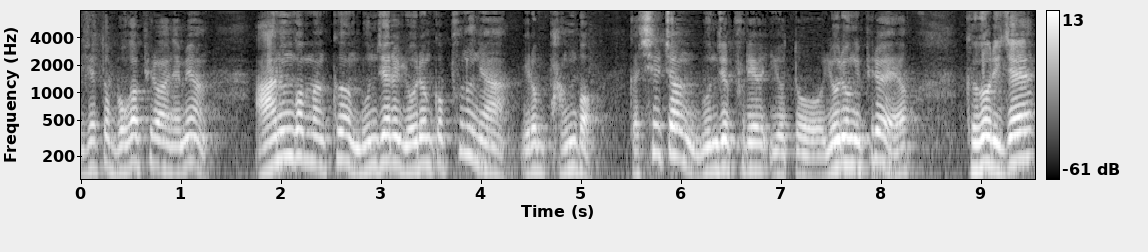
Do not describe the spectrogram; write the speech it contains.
이제 또 뭐가 필요하냐면 아는 것만큼 문제를 요령껏 푸느냐 이런 방법, 그러니까 실전 문제풀이 또 요령이 필요해요. 그걸 이제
